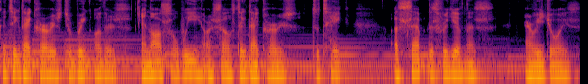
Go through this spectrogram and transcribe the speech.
can take that courage to bring others and also we ourselves take that courage to take accept this forgiveness and rejoice.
